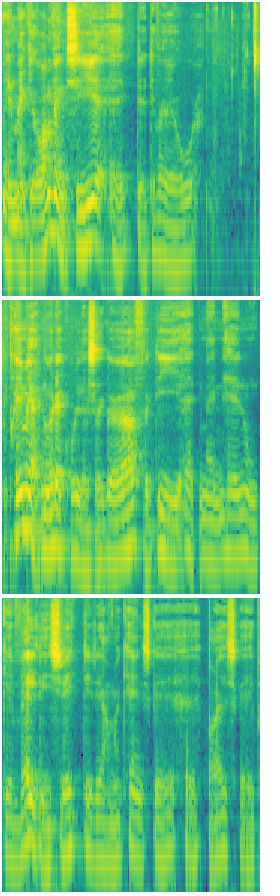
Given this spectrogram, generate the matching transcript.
Men man kan jo omvendt sige, at øh, det var jo primært noget, der kunne lade sig gøre, fordi at man havde nogle gevaldige svigt i det amerikanske øh, beredskab.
